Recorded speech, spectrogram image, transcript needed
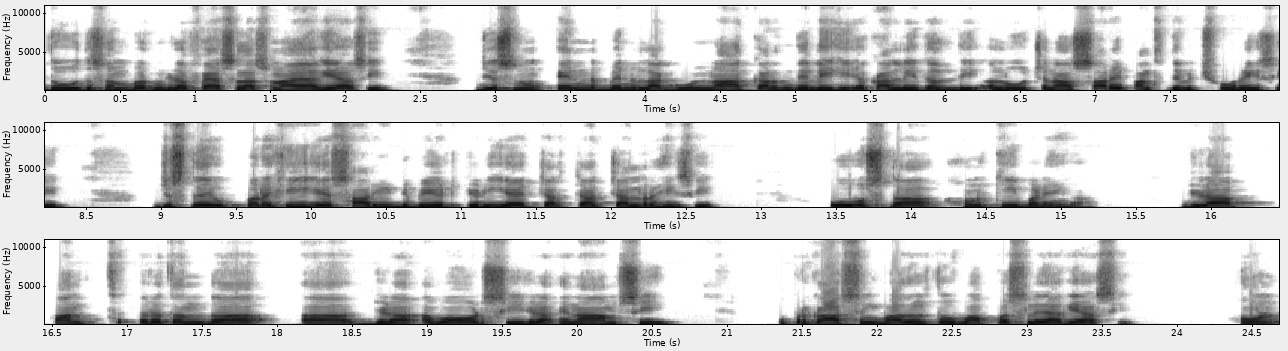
2 ਦਸੰਬਰ ਨੂੰ ਜਿਹੜਾ ਫੈਸਲਾ ਸੁਣਾਇਆ ਗਿਆ ਸੀ ਜਿਸ ਨੂੰ ਇਨ ਬਿਨ ਲਾਗੂ ਨਾ ਕਰਨ ਦੇ ਲਈ ਹੀ ਅਕਾਲੀ ਦਲ ਦੀ ਆਲੋਚਨਾ ਸਾਰੇ ਪੰਥ ਦੇ ਵਿੱਚ ਹੋ ਰਹੀ ਸੀ ਜਿਸ ਦੇ ਉੱਪਰ ਹੀ ਇਹ ਸਾਰੀ ਡਿਬੇਟ ਜਿਹੜੀ ਹੈ, ਚਰਚਾ ਚੱਲ ਰਹੀ ਸੀ, ਉਸ ਦਾ ਹੁਣ ਕੀ ਬਣੇਗਾ? ਜਿਹੜਾ ਪੰਥ ਰਤਨ ਦਾ ਜਿਹੜਾ ਅਵਾਰਡ ਸੀ, ਜਿਹੜਾ ਇਨਾਮ ਸੀ, ਉਹ ਪ੍ਰਕਾਸ਼ ਸਿੰਘ ਬਾਦਲ ਤੋਂ ਵਾਪਸ ਲਿਆ ਗਿਆ ਸੀ। ਹੁਣ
